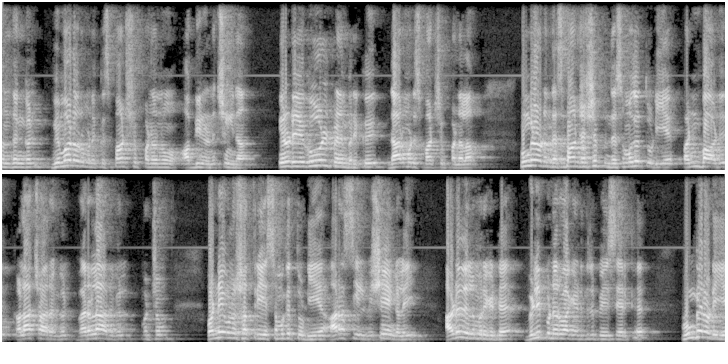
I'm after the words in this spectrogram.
சொந்தங்கள் விமலவர்மனுக்கு ஸ்பான்சர் பண்ணணும் அப்படின்னு நினைச்சீங்கன்னா என்னுடைய கூகுள் பே நம்பருக்கு தாராளமாக ஸ்பான்சர் பண்ணலாம். உங்களோட இந்த ஸ்பான்சர்ஷிப் இந்த சமூகத்துடைய பண்பாடு கலாச்சாரங்கள் வரலாறுகள் மற்றும் வன்னியகுல சத்திரிய சமூகத்துடைய அரசியல் விஷயங்களை அடுத்த தலைமுறைகிட்ட விழிப்புணர்வாக எடுத்துட்டு போய் சேர்க்க உங்களுடைய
